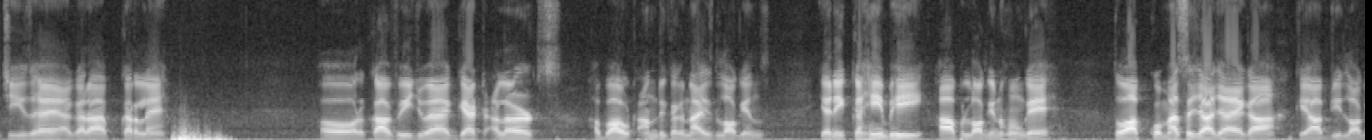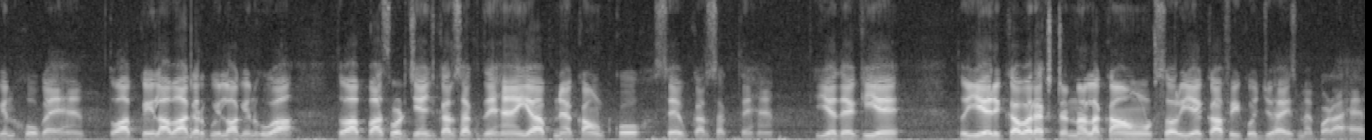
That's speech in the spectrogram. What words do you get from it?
चीज़ है, अगर आप कर लें। और काफ़ी जो है get alerts about unrecognise logins यानी कहीं भी आप लॉगिन होंगे तो आपको मैसेज आ जाएगा कि आप जी लॉगिन हो गए हैं। तो आपके अलावा अगर कोई लॉगिन हुआ तो आप पासवर्ड चेंज कर सकते हैं या अपने अकाउंट को सेव कर सकते हैं। ये देखिए तो ये रिकवर एक्सटर्नल अकाउंट्स और ये काफ़ी कुछ जो है इसमें पड़ा है।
